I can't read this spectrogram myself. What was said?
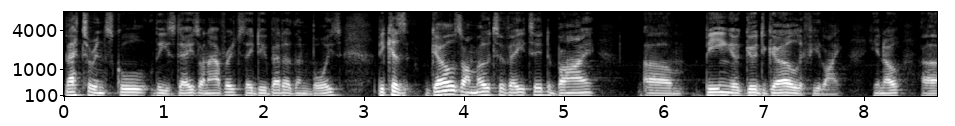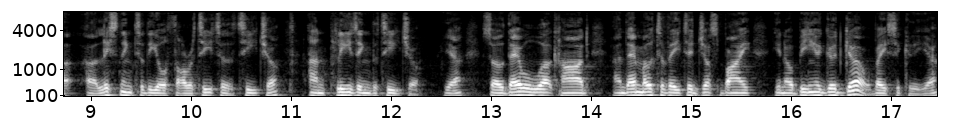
better in school these days on average. They do better than boys because girls are motivated by um, being a good girl, if you like. You know, uh, uh, listening to the authority, to the teacher, and pleasing the teacher. Yeah, so they will work hard, and they're motivated just by you know being a good girl, basically. Yeah,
